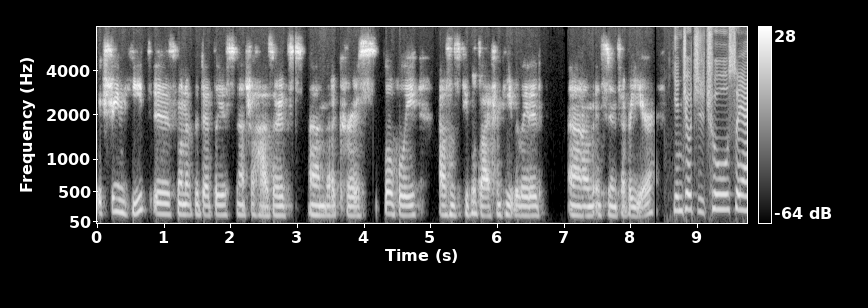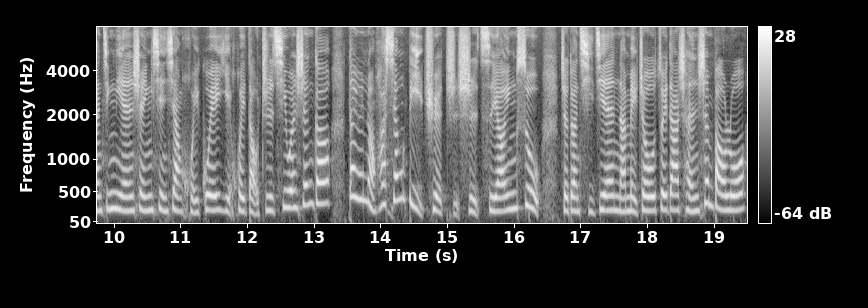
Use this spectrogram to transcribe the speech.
Extreme heat is one of the deadliest natural hazards that occurs globally. Thousands of people die from heat-related Um, incidents every year. 研究指出，虽然今年声音现象回归也会导致气温升高，但与暖化相比，却只是次要因素。这段期间，南美洲最大城圣保罗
